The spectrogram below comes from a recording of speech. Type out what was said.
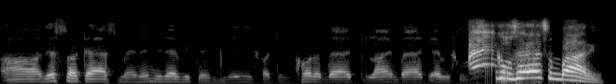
Uh, they suck ass, man. They need everything. They need fucking quarterback, linebacker, everything. Bengals had somebody.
